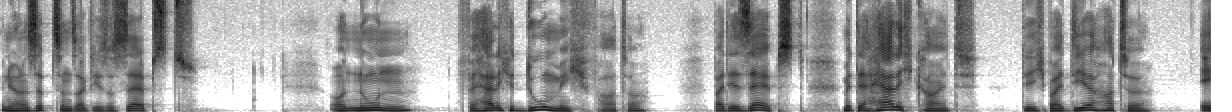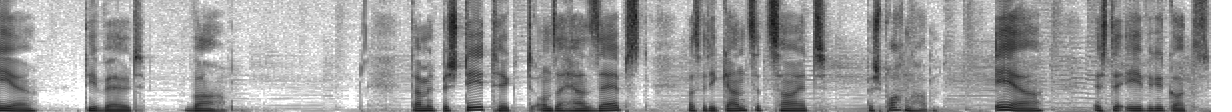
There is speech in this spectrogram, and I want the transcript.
In Johannes 17 sagt Jesus selbst, und nun verherrliche du mich, Vater, bei dir selbst mit der Herrlichkeit, die ich bei dir hatte, ehe die Welt war. Damit bestätigt unser Herr selbst, was wir die ganze Zeit besprochen haben. Er ist der ewige Gott,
